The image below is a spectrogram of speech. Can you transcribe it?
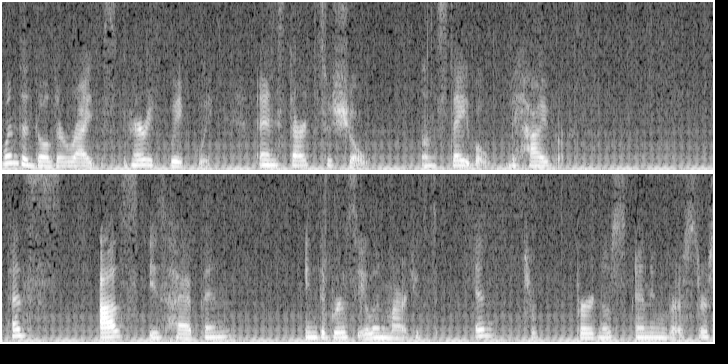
When the dollar rises very quickly and starts to show unstable behavior, as, as is happening in the Brazilian market, entrepreneurs and investors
